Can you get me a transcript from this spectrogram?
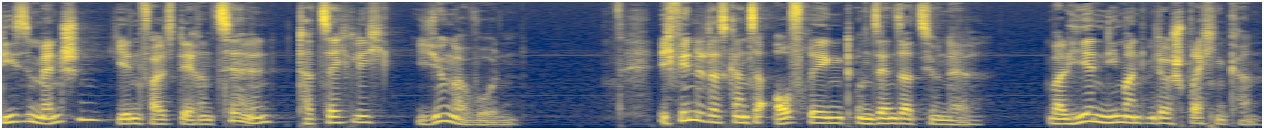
Diese Menschen, jedenfalls deren Zellen, tatsächlich jünger wurden. Ich finde das Ganze aufregend und sensationell, weil hier niemand widersprechen kann.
